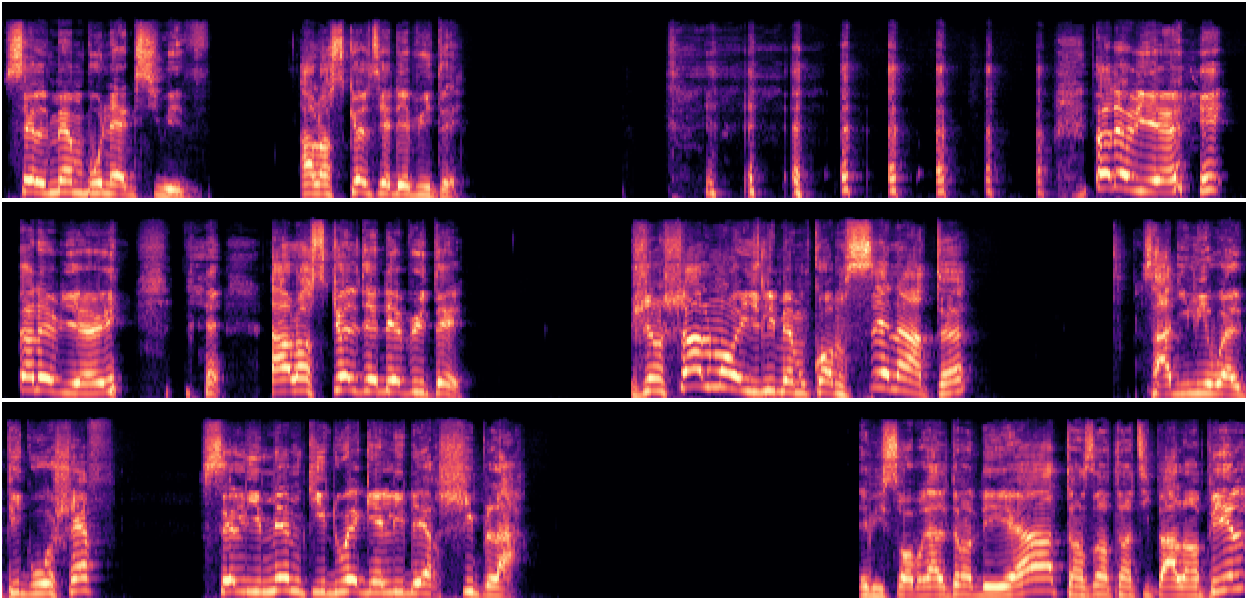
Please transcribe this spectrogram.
c'est le même nèg suivre. Alors que c'est député. Tenez bien, tenez bien. Alors que est député. Jean-Charles Moïse lui-même comme sénateur, ça dit lui le plus gros chef, c'est lui-même qui doit un leadership là. Et puis Sobral le temps de temps en temps il parle en pile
